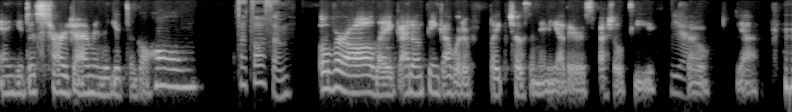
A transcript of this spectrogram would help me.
and you discharge them and they get to go home that's awesome. Overall, like I don't think I would have like chosen any other specialty. Yeah. So yeah.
